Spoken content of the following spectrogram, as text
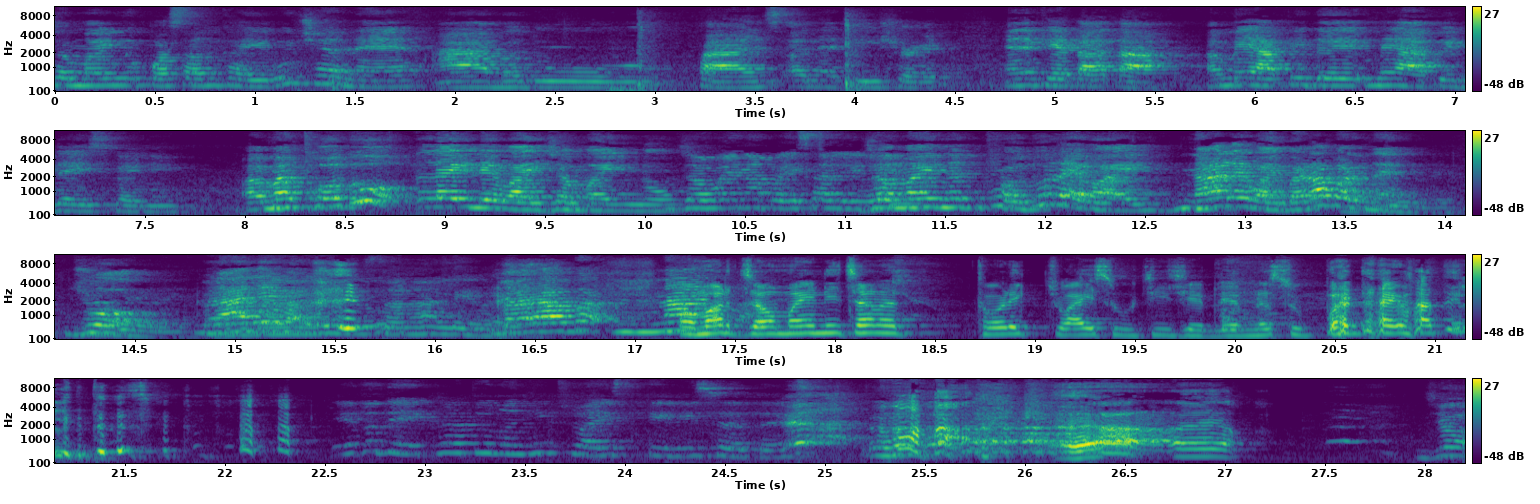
જમાઈનું પસંદ કર્યું છે ને આ બધું પેન્ટ્સ અને ટી શર્ટ એને કહેતા હતા અમે આપી દઈ મેં આપી દઈશ કઈ નહીં આમાં થોડું લઈ લેવાય જમાઈનું. જમાઈના પૈસા લેવાય. જમાઈને થોડું લેવાય. ના લેવાય બરાબર ને? જો ના લેવાય. બરાબર ના અમાર જમાઈની છે ને થોડીક ચોઈસ ઊંચી છે એટલે એમને સુપર ડ્રાઈવમાંથી લીધું છે. એ તો દેખાતું નહીં ચોઈસ કેવી છે તે? જો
